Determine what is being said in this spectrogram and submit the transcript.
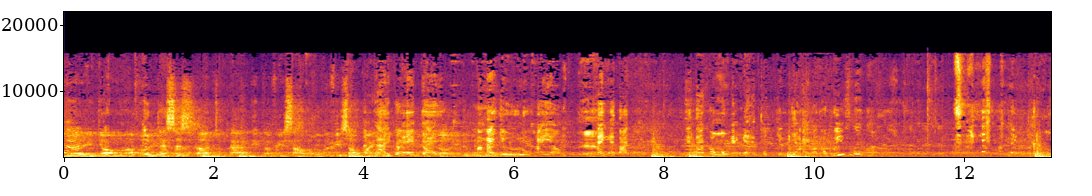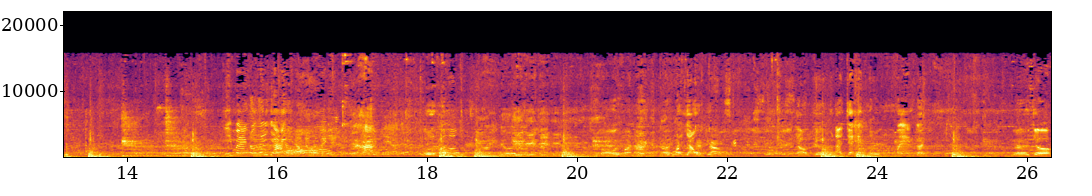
Xin mời nhóm vườn Texas uh, chúng ta tiến vào phía sau, phía sau ngoài Giày của em giày mà mang dừa luôn hay không? Thấy người ta người ta có một cái nghệ thuật chân dài mà không biết luôn á. Chỉ mang đâu thấy dài gì đâu phải không? Vừa phải không? Rồi có nào người ta giàu chưa? Giàu chưa bữa nào cho em mượn mang coi. Ghê chưa?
